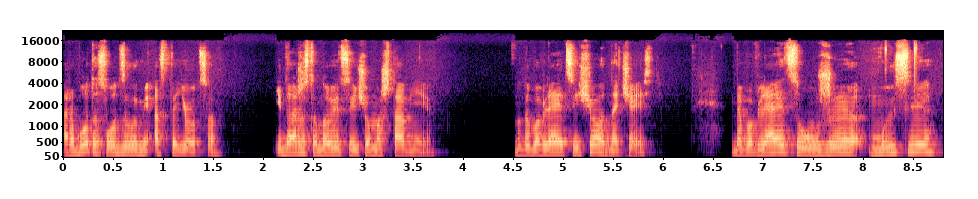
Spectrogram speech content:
работа с отзывами остается и даже становится еще масштабнее. Но добавляется еще одна часть. Добавляется уже мысли,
